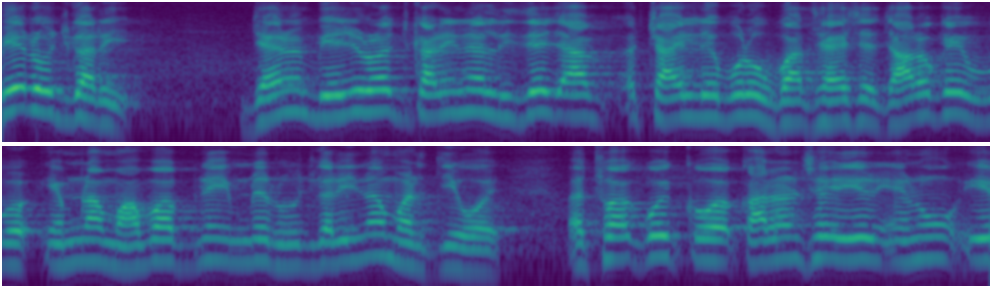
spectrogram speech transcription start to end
બેરોજગારી. જ્યારે બેરોજગારીના લીધે જ આ ચાઇલ્ડ લેબરો ઊભા થયા છે. ધારો કે એમના મા બાપને એમને રોજગારી ના મળતી હોય, અથવા કોઈ કારણ છે એ, એનું એ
